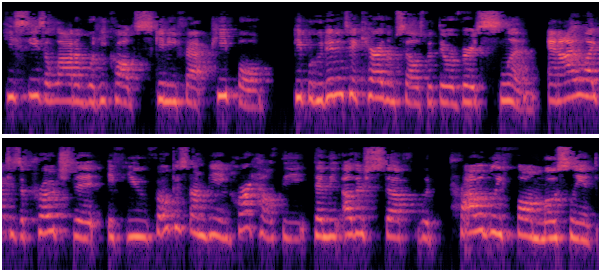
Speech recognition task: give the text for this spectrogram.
he sees a lot of what he called skinny fat people people who didn't take care of themselves, but they were very slim. And I liked his approach that if you focused on being heart healthy, then the other stuff would probably fall mostly into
